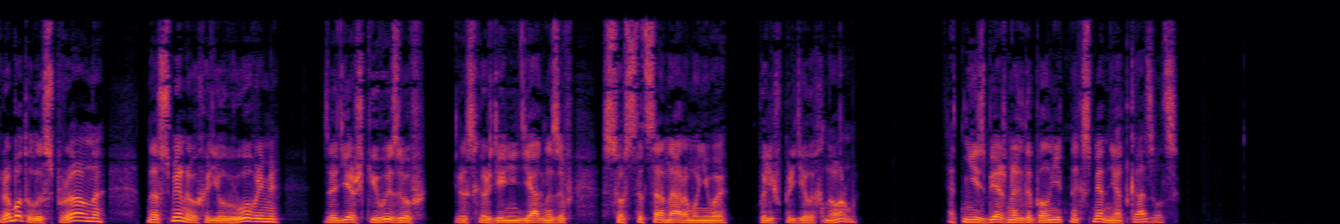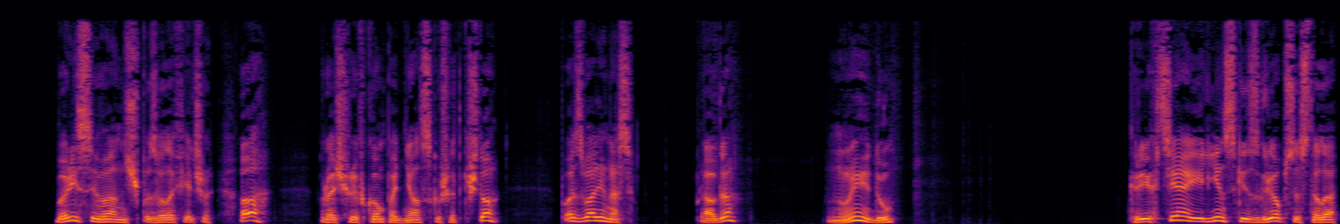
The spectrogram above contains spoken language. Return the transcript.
Работал исправно, на смену выходил вовремя, задержки вызовов и расхождения диагнозов со стационаром у него были в пределах нормы. От неизбежных дополнительных смен не отказывался. — Борис Иванович, — позвала фельдшер. — А, врач рывком поднял с кушетки. — Что? — Позвали нас. — Правда? — Ну и иду. Кряхтя, Ильинский сгреб со стола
